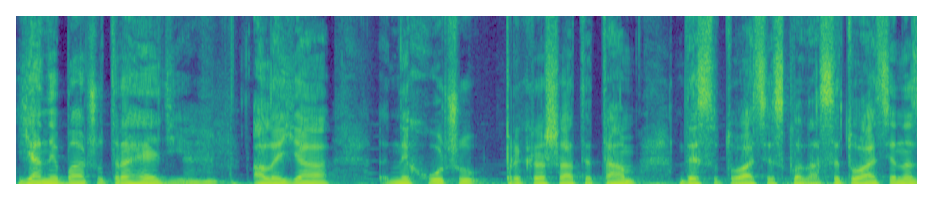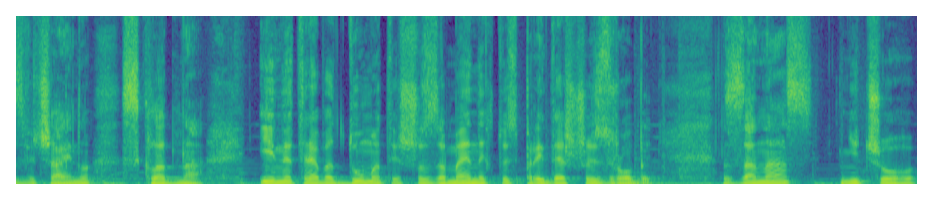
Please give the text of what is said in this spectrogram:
Я не бачу трагедії, але я не хочу прикрашати там, де ситуація складна. Ситуація надзвичайно складна. І не треба думати, що за мене хтось прийде щось зробить. За нас нічого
